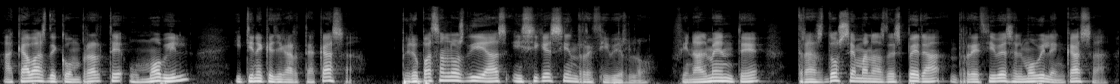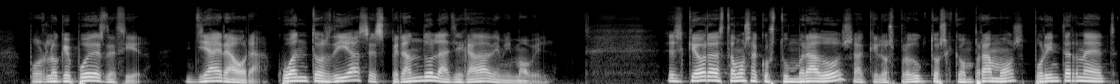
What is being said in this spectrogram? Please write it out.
Acabas de comprarte un móvil y tiene que llegarte a casa. Pero pasan los días y sigues sin recibirlo. Finalmente, tras dos semanas de espera, recibes el móvil en casa, por lo que puedes decir, ya era hora, ¿cuántos días esperando la llegada de mi móvil? Es que ahora estamos acostumbrados a que los productos que compramos por Internet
